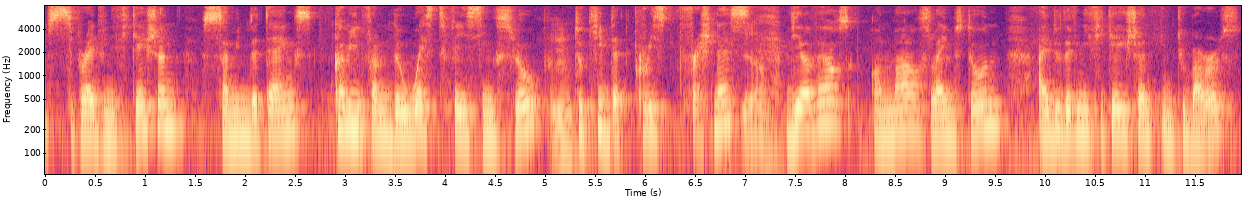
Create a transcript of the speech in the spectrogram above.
separate vinification, some in the tanks, coming from the west facing slope mm. to keep that crisp freshness. Yeah. The others on marls limestone, I do the vinification in two barrels.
